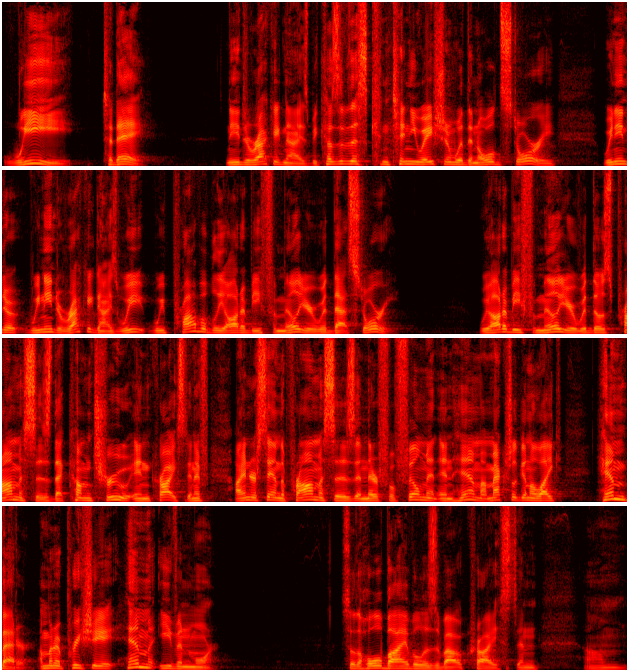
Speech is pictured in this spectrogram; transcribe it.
we today, need to recognize because of this continuation with an old story, we need to, we need to recognize we, we probably ought to be familiar with that story. We ought to be familiar with those promises that come true in Christ. And if I understand the promises and their fulfillment in Him, I'm actually going to like Him better. I'm going to appreciate Him even more. So the whole Bible is about Christ. And um,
